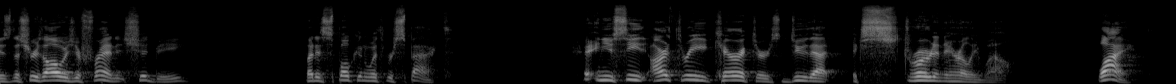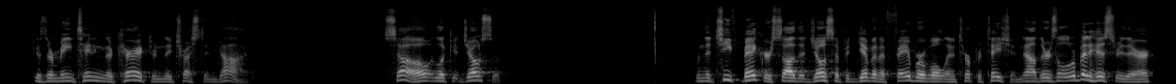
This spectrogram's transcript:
Is the truth always your friend? It should be, but it's spoken with respect. And you see, our three characters do that extraordinarily well. Why? Because they're maintaining their character and they trust in God. So, look at Joseph. When the chief baker saw that Joseph had given a favorable interpretation. Now, there's a little bit of history there.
